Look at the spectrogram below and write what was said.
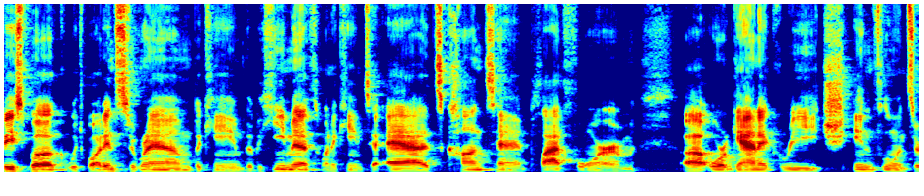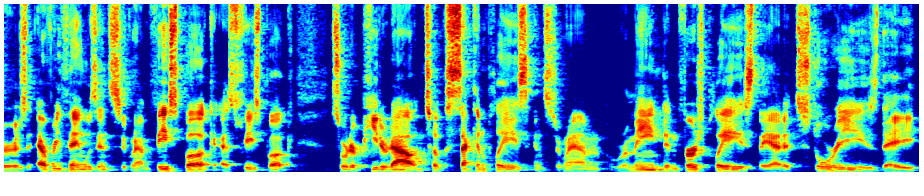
Facebook, which bought Instagram, became the behemoth when it came to ads, content, platform, uh, organic reach, influencers. Everything was Instagram. Facebook, as Facebook sort of petered out and took second place, Instagram remained in first place. They added stories, they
